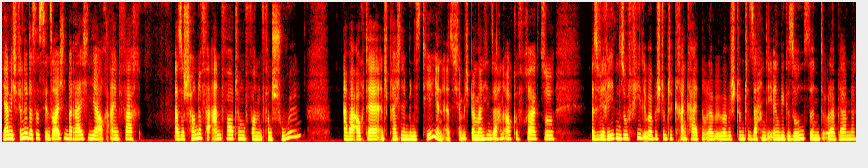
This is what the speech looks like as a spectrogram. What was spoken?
Ja, und ich finde, das ist in solchen Bereichen ja auch einfach, also schon eine Verantwortung von, von Schulen, aber auch der entsprechenden Ministerien. Also ich habe mich bei manchen Sachen auch gefragt, so, also wir reden so viel über bestimmte Krankheiten oder über bestimmte Sachen, die irgendwie gesund sind oder bla bla.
